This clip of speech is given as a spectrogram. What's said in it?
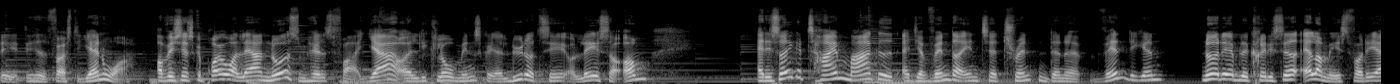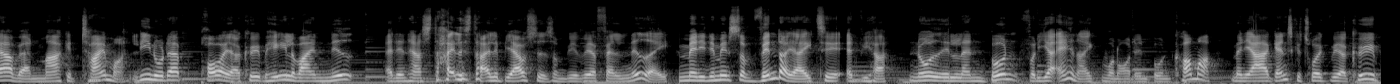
det, det hed 1. januar. Og hvis jeg skal prøve at lære noget som helst fra jer og alle de kloge mennesker, jeg lytter til og læser om, er det så ikke time-markedet, at jeg venter indtil trenden den er vendt igen? Noget af det, jeg er blevet kritiseret allermest for, det er at være en market timer. Lige nu der prøver jeg at købe hele vejen ned af den her stejle, stejle bjergside, som vi er ved at falde ned af. Men i det mindste så venter jeg ikke til, at vi har nået et eller andet bund, fordi jeg aner ikke, hvornår den bund kommer. Men jeg er ganske tryg ved at købe,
